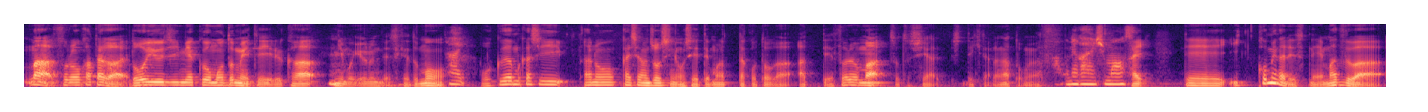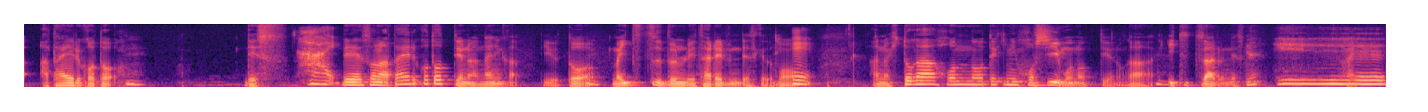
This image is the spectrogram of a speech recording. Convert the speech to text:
まあ、その方がどういう人脈を求めているかにもよるんですけども、はい僕が昔、あの、会社の上司に教えてもらったことがあって、それをまあ、ちょっとシェアできたらなと思います。お願いします。はい。で、1個目がですね、まずは与えることです。はい。で、その与えることっていうのは何かっていうと、まあ、5つ分類されるんですけども、ええあの人が本能的に欲しいものっていうのが5つあるんですね。へえ、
